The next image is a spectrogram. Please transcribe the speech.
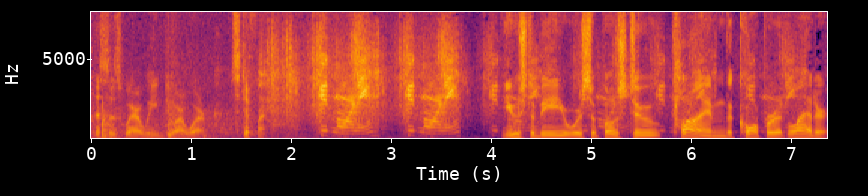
This is where we do our work. It's different. Good morning. Good morning. Good Used to be you were supposed to climb the corporate ladder.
